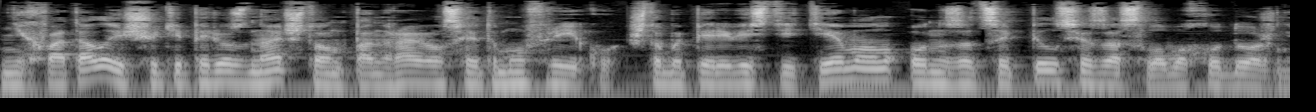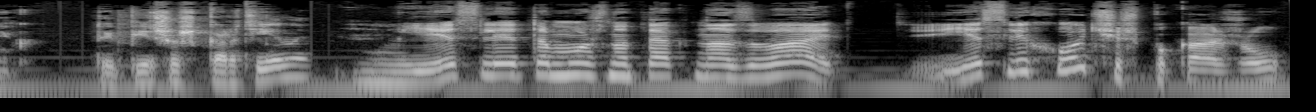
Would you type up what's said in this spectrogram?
Не хватало еще теперь узнать, что он понравился этому фрику. Чтобы перевести тему, он зацепился за слово «художник». «Ты пишешь картины?» «Если это можно так назвать. Если хочешь, покажу».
